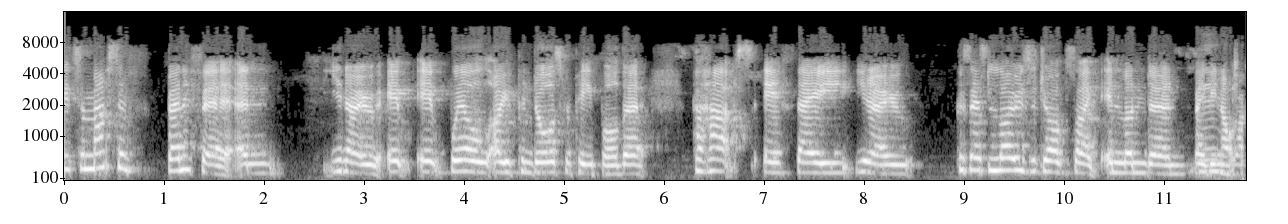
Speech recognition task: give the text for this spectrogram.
it's a massive benefit and you know it it will open doors for people that perhaps if they you know because there's loads of jobs like in london maybe mm. not right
